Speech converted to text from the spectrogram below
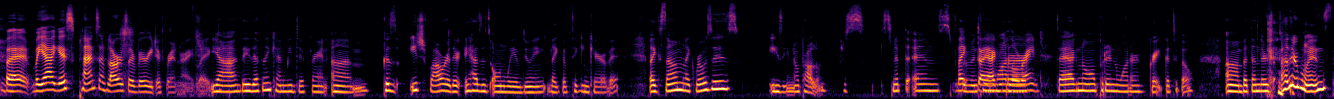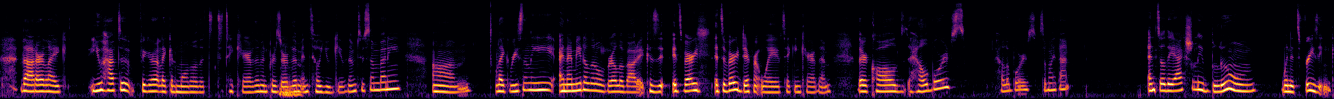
but but yeah, I guess plants and flowers are very different, right? Like Yeah, they definitely can be different. Um, because each flower there it has its own way of doing like of taking care of it. Like some like roses, easy, no problem. Just snip the ends, put like 'em in clean diagonal, water. right? diagonal, put it in water, great, good to go. Um, but then there's other ones that are like you have to figure out like el modo to, to take care of them and preserve them until you give them to somebody. Um, like recently, and I made a little reel about it because it, it's very it's a very different way of taking care of them. They're called hellebores, hellebores, something like that. And so they actually bloom when it's freezing.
